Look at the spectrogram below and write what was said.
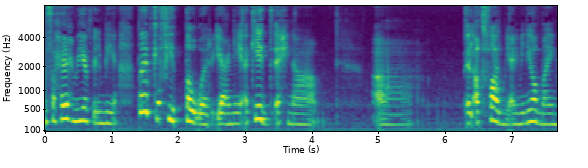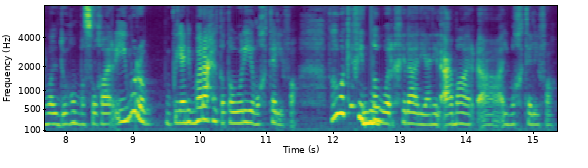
صحيح مية في المية. طيب كيف يتطور؟ يعني أكيد إحنا آه الأطفال يعني من يوم ما ينولدوا هم صغار يمروا يعني بمراحل تطورية مختلفة. فهو كيف يتطور خلال يعني الأعمار آه، المختلفة؟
